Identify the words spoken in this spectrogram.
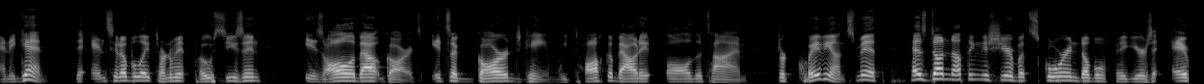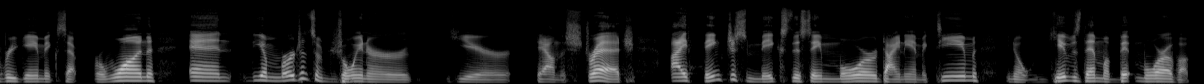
And again, the NCAA tournament postseason is all about guards. It's a guards game. We talk about it all the time. Terquavion Smith has done nothing this year but score in double figures every game except for one. And the emergence of Joiner here down the stretch, I think just makes this a more dynamic team, you know, gives them a bit more of a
